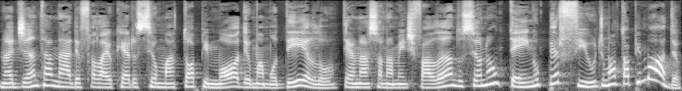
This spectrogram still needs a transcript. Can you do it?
não adianta nada eu falar, eu quero ser uma top model, uma modelo, internacionalmente falando, se eu não tenho o perfil de uma top model.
